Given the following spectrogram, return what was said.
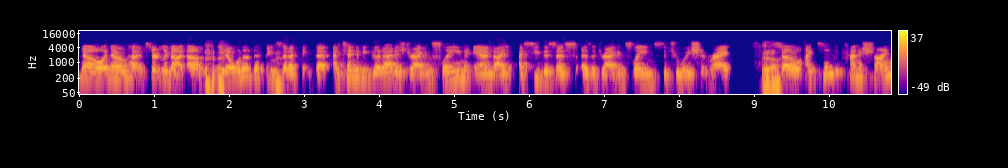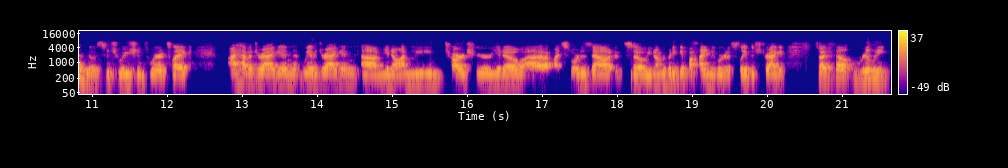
no, no, certainly not. Um, you know, one of the things that I think that I tend to be good at is dragon slaying. And I, I see this as, as a dragon slaying situation, right? Yeah. So I tend to kind of shine in those situations where it's like, I have a dragon. We have a dragon. Um, you know, I'm leading the charge here. You know, uh, my sword is out, and so you know, everybody get behind me. We're going to slay this dragon. So I felt really,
